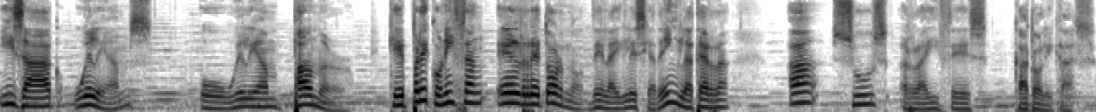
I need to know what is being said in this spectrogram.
Isaac Williams o William Palmer, que preconizan el retorno de la Iglesia de Inglaterra a sus raíces católicas.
